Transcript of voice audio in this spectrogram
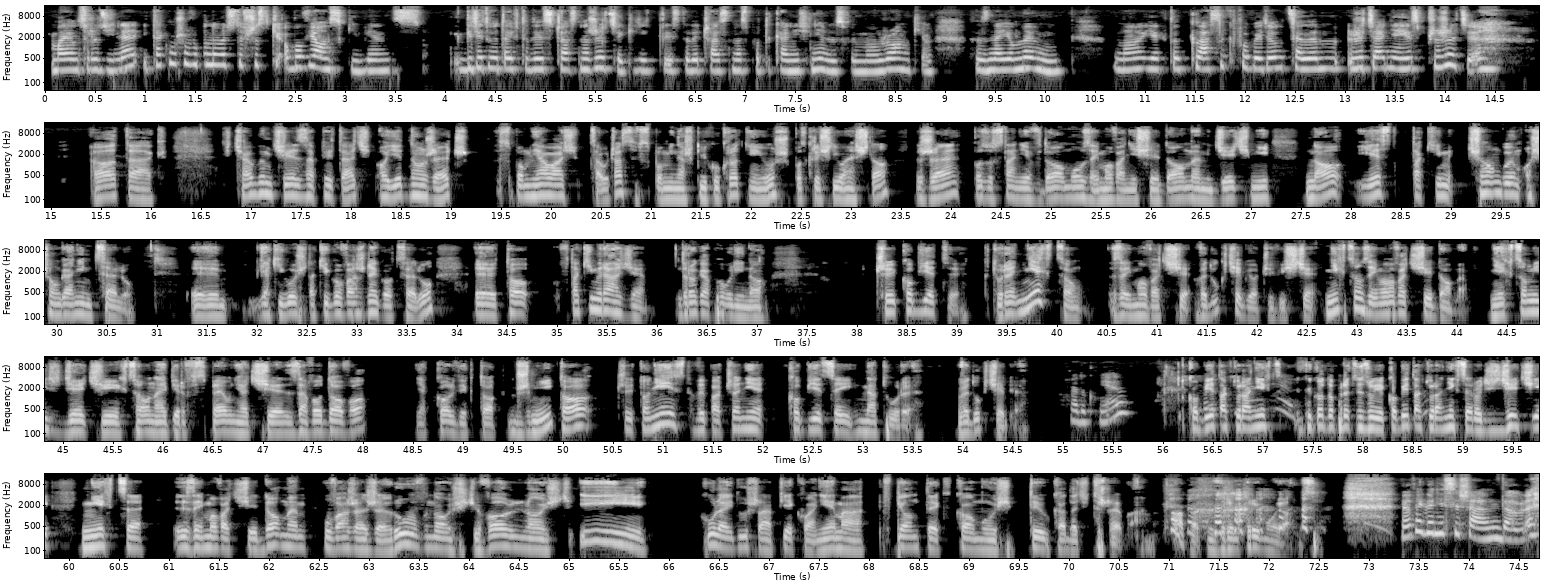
mając rodzinę, i tak muszą wykonywać te wszystkie obowiązki, więc gdzie tutaj wtedy jest czas na życie, gdzie jest wtedy czas na spotykanie się, nie wiem, ze swoim małżonkiem, ze znajomymi. No, jak to klasyk powiedział, celem życia nie jest przeżycie. O tak. Chciałbym Cię zapytać o jedną rzecz. Wspomniałaś, cały czas wspominasz kilkukrotnie już, podkreśliłaś to, że pozostanie w domu, zajmowanie się domem, dziećmi, no jest takim ciągłym osiąganiem celu, y, jakiegoś takiego ważnego celu. Y, to w takim razie, droga Paulino, czy kobiety, które nie chcą zajmować się, według ciebie oczywiście, nie chcą zajmować się domem, nie chcą mieć dzieci, chcą najpierw spełniać się zawodowo, jakkolwiek to brzmi, to czy to nie jest wypaczenie kobiecej natury, według ciebie? Według mnie? Kobieta, która nie chce, tylko doprecyzuję, kobieta, która nie chce rodzić dzieci, nie chce zajmować się domem, uważa, że równość, wolność i hulaj dusza, piekła nie ma, w piątek komuś tyłka dać trzeba. No tak, rymując. No tego nie słyszałam, dobra.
